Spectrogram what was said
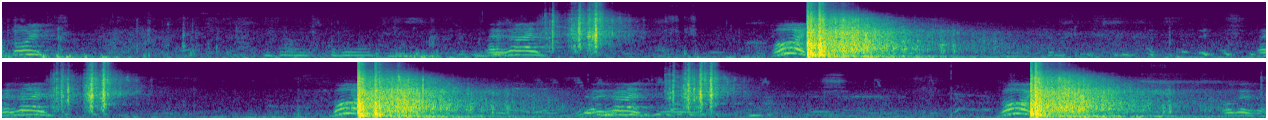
Готуй. Заряджай. Бой! Заряджай. Бой! Заряджай. Бой! Подержай.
